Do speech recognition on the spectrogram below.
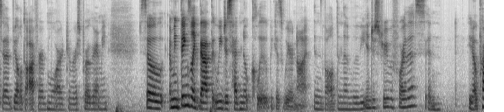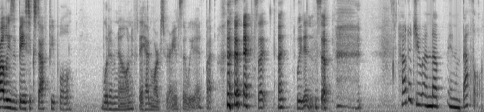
to be able to offer more diverse programming. So, I mean, things like that that we just had no clue because we are not involved in the movie industry before this. And, you know, probably the basic stuff people would have known if they had more experience than we did, but it's like, uh, we didn't. So, How did you end up in Bethel?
